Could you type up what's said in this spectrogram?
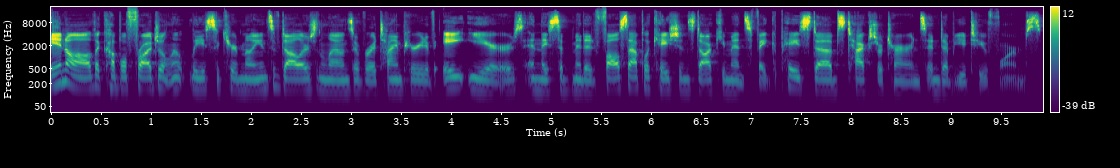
In all, the couple fraudulently secured millions of dollars in loans over a time period of eight years, and they submitted false applications, documents, fake pay stubs, tax returns, and W 2 forms.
